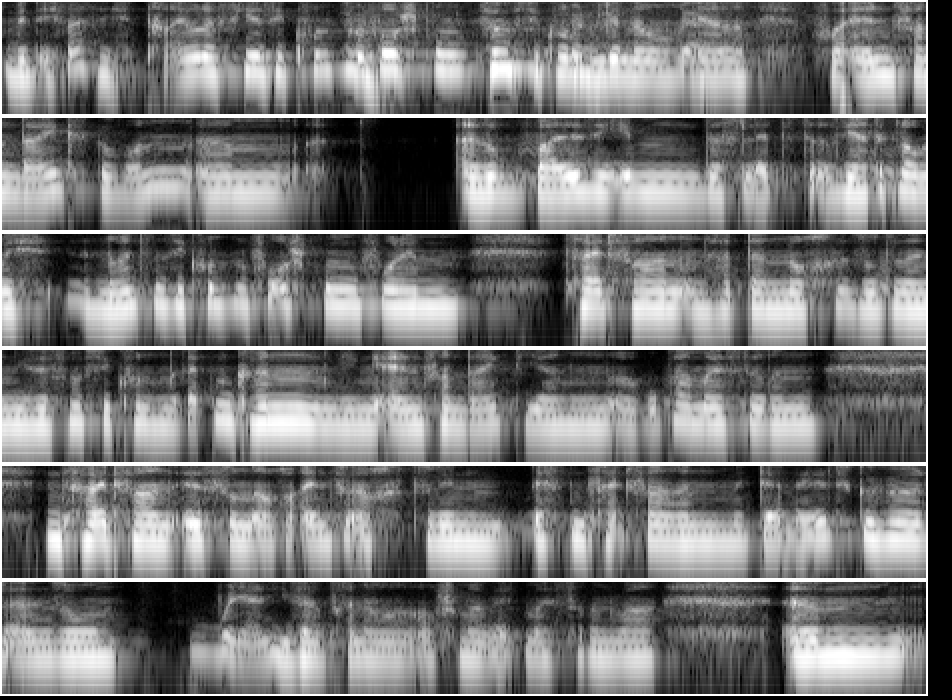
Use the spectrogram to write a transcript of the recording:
mit, ich weiß nicht, drei oder vier Sekunden. Vorsprung, fünf Sekunden, Fünf, genau, ja. ja. vor Ellen van Dijk gewonnen. Ähm, also weil sie eben das letzte, sie hatte glaube ich 19 Sekunden Vorsprung vor dem Zeitfahren und hat dann noch sozusagen diese fünf Sekunden retten können gegen Ellen van Dijk, die ja nun Europameisterin im Zeitfahren ist und auch einfach zu den besten Zeitfahrerinnen mit der Welt gehört. Also, obwohl ja Lisa Brennauer auch schon mal Weltmeisterin war. Ähm,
